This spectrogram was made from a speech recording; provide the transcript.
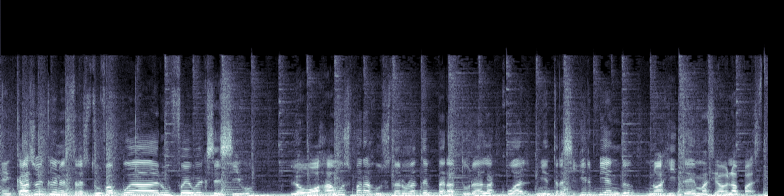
en caso de que nuestra estufa pueda dar un fuego excesivo, lo bajamos para ajustar una temperatura a la cual, mientras sigue hirviendo, no agite demasiado la pasta.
